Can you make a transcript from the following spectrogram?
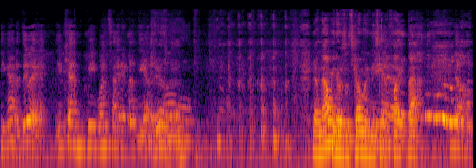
You gotta do it. You can't be one side and not the other. Yeah, man. Yeah, now he knows what's coming and he's gonna fight back. No.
